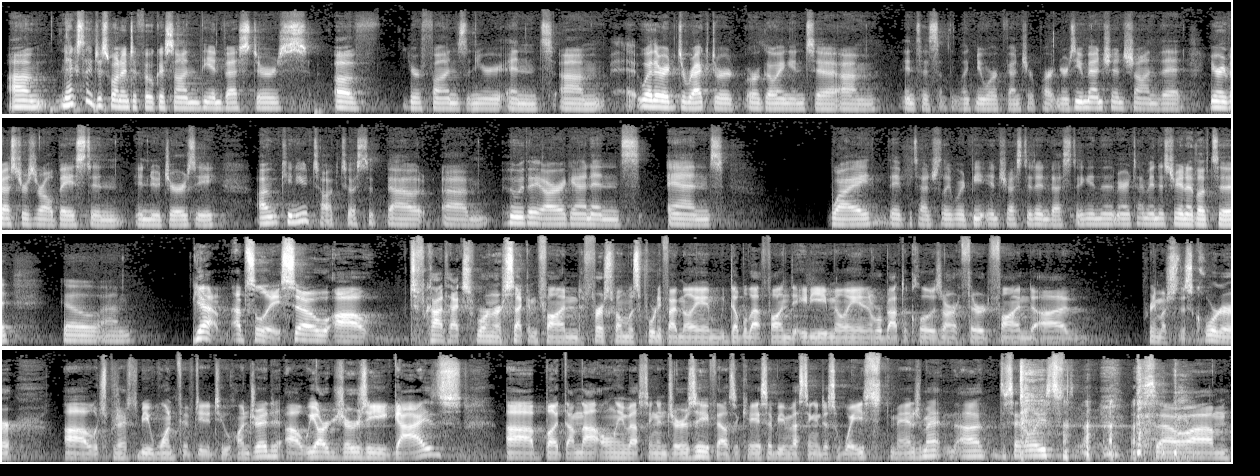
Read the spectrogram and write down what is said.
Um, next, I just wanted to focus on the investors of your funds and your and um, whether direct or, or going into um, into something like Newark Venture Partners. You mentioned Sean that your investors are all based in in New Jersey. Um, can you talk to us about um, who they are again and and why they potentially would be interested in investing in the maritime industry? And I'd love to go. Um, yeah, absolutely. So uh, for context, we're in our second fund. First fund was 45 million. We doubled that fund to 88 million, and we're about to close our third fund uh, pretty much this quarter, uh, which projects to be 150 to 200. Uh, we are Jersey guys. Uh, but I'm not only investing in Jersey. If that was the case, I'd be investing in just waste management, uh, to say the least. so, um,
